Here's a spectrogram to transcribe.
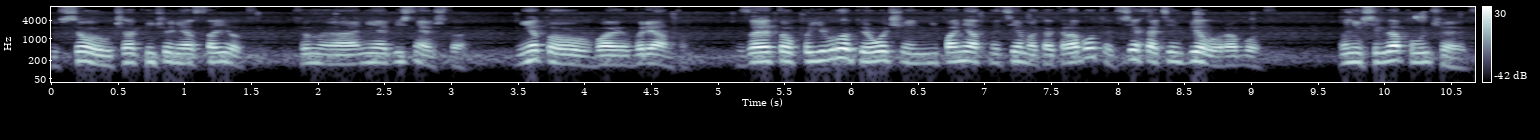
И все, у человека ничего не остается они объясняют, что нету вариантов. Из-за этого по Европе очень непонятная тема, как работать. Все хотим в белую работать, но не всегда получается.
